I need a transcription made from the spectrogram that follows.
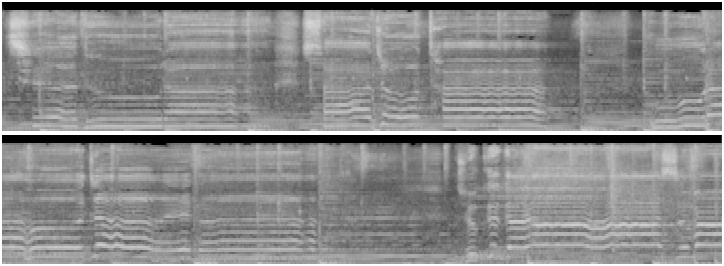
कुछ अधूरा सा जो था पूरा हो जाएगा झुक गया आसमां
